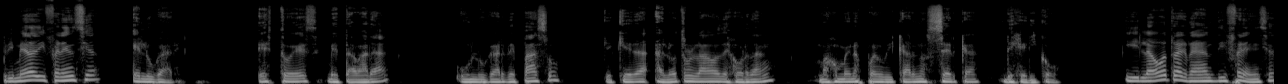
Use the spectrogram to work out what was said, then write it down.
primera diferencia, el lugar. Esto es Betabará, un lugar de paso que queda al otro lado de Jordán, más o menos para ubicarnos cerca de Jericó. Y la otra gran diferencia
